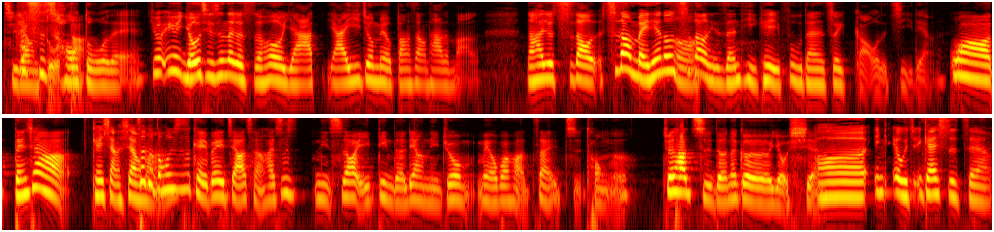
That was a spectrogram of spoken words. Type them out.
剂量多大？他吃超多的，就因为尤其是那个时候牙牙医就没有帮上他的忙，然后他就吃到吃到每天都吃到你人体可以负担的最高的剂量、嗯。哇，等一下。可以想象，这个东西是可以被加成，还是你吃到一定的量，你就没有办法再止痛了？就它止的那个有限。呃，应我觉得应该是这样。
